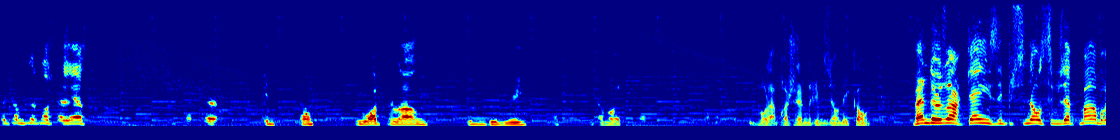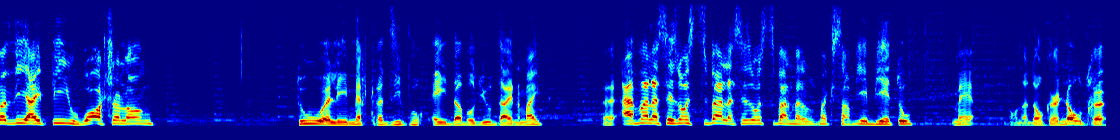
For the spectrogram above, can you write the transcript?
c'est comme ça qu'on se laisse. Cette édition Along et du. Pour la prochaine révision des comptes. 22h15. Et puis sinon, si vous êtes membre VIP, Watch Along tous les mercredis pour AW Dynamite. Euh, avant la saison estivale, la saison estivale malheureusement qui s'en vient bientôt. Mais on a donc un autre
